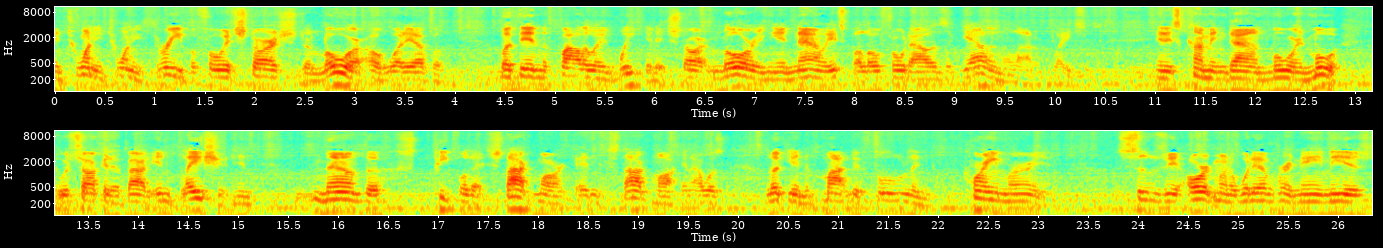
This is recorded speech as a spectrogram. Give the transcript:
in 2023 before it starts to lower or whatever. But then the following week, and it started lowering, and now it's below four dollars a gallon a lot of places, and it's coming down more and more. We're talking about inflation, and now the people at stock market and stock market. I was looking at Motley Fool and Cramer and Susie Ortman or whatever her name is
